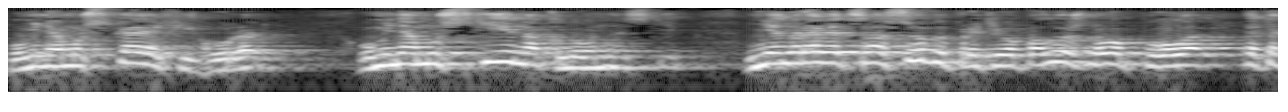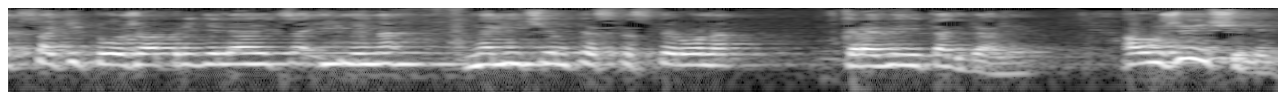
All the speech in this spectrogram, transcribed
у меня мужская фигура, у меня мужские наклонности. Мне нравятся особы противоположного пола. Это, кстати, тоже определяется именно наличием тестостерона в крови и так далее. А у женщины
